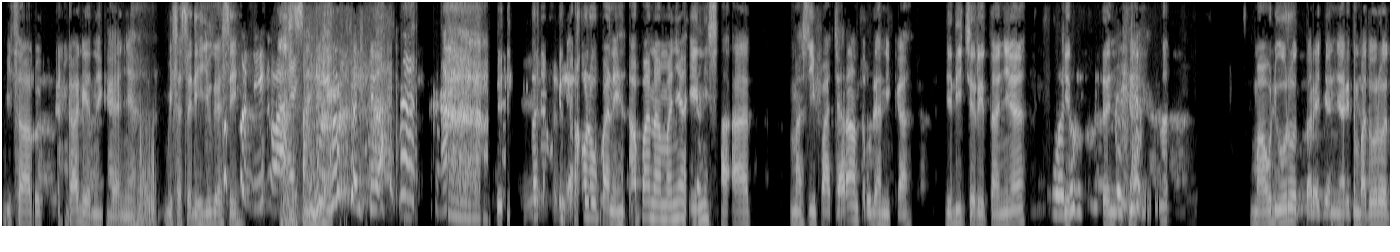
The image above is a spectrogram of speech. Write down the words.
bisa lu kaget nih kayaknya. Bisa sedih juga sih. Sedih lagi. Sedih lagi. Iya, Aku lupa nih, apa namanya? Ini saat masih pacaran atau udah nikah? Jadi ceritanya Waduh. dan mau diurut, Pak Rejan nyari tempat urut.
